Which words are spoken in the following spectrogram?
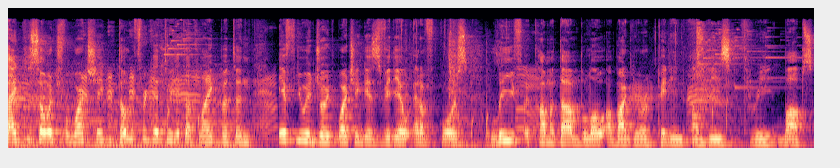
thank you so much for watching. Don't forget to hit that like button if you enjoyed watching this video and of course leave a comment down below about your opinion on these three mobs.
